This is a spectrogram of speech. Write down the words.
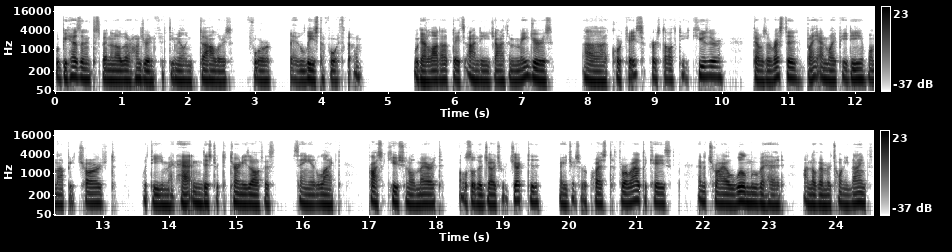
would be hesitant to spend another $150 million for at least a fourth film. We got a lot of updates on the Jonathan Majors uh, court case. First off, the accuser that was arrested by NYPD will not be charged, with the Manhattan District Attorney's Office saying it lacked prosecutional merit. Also, the judge rejected Major's request to throw out the case, and the trial will move ahead on November 29th.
